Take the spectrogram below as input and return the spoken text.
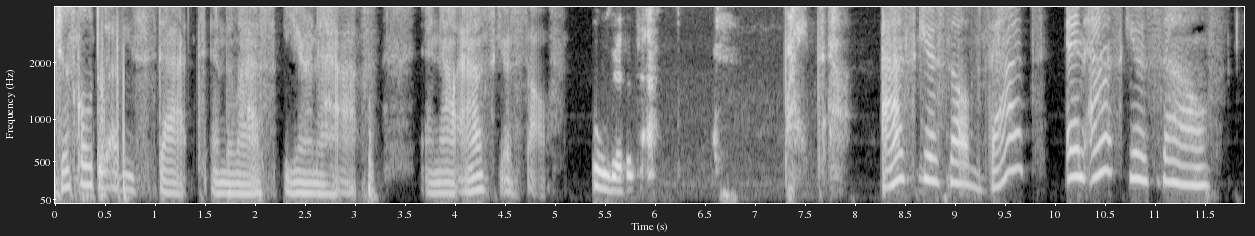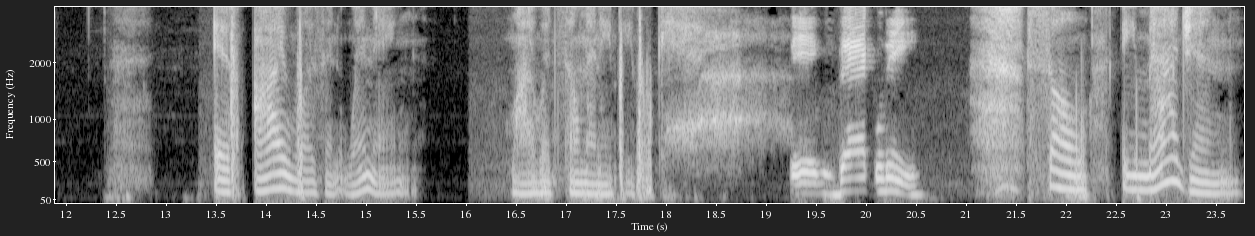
just go through every stat in the last year and a half, and now ask yourself, Who's at the top? Right. Ask yourself that and ask yourself if I wasn't winning, why would so many people care? Exactly. So imagine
